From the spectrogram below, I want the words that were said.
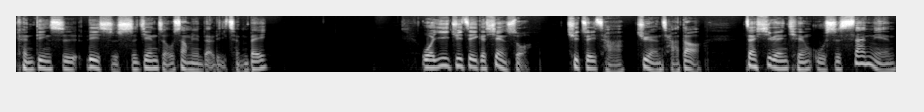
肯定是历史时间轴上面的里程碑。我依据这个线索去追查，居然查到，在西元前五十三年，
